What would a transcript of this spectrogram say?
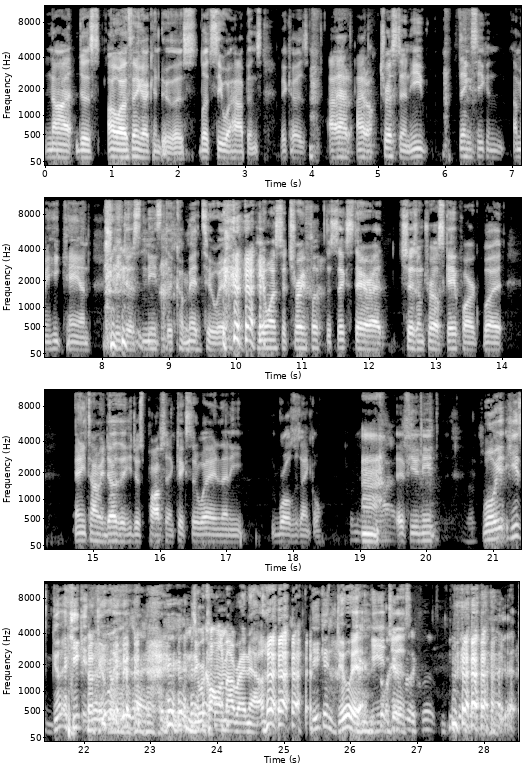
Not just, oh, I think I can do this. Let's see what happens. Because I had, I don't, Tristan, he thinks he can, I mean, he can. He just needs to commit to it. He wants to tray flip the six stair at Chisholm Trail Skate Park, but anytime he does it, he just pops it and kicks it away, and then he rolls his ankle. Mm. If you need, well, he, he's good. He can do it. we're calling him out right now. He can do it. He just, for the clip.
